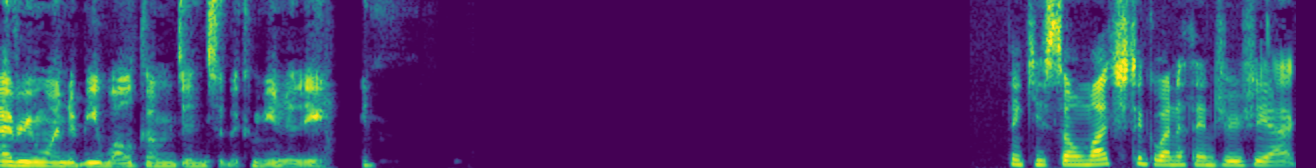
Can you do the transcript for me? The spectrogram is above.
everyone to be welcomed into the community Thank you so much to Gwyneth Andrusiak.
